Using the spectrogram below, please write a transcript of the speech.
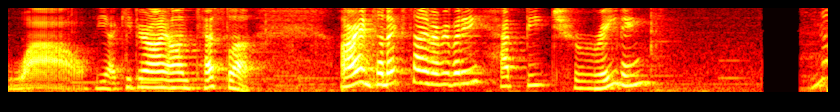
Wow. Yeah, keep your eye on Tesla. All right, until next time, everybody, happy trading. No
